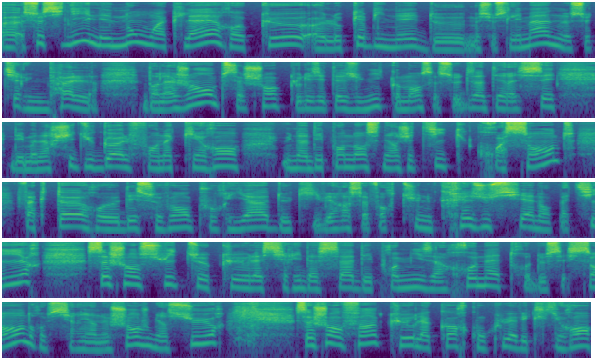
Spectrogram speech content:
Euh, ceci dit, il est non moins clair que euh, le cabinet de M. Sleiman se tire une balle dans la jambe, sachant que les États-Unis commencent à se désintéresser des monarchies du Golfe en acquérant une indépendance énergétique croissante, facteur décevant pour Riyad qui verra sa fortune crésusienne en pâtir, sachant ensuite que la Syrie d'Assad est promise à renaître de ses cendres, si rien ne change bien sûr, sachant enfin que l'accord conclu avec l'Iran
